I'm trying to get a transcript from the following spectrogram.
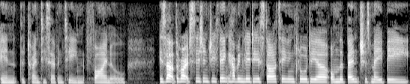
in the 2017 final. Is that the right decision, do you think, having Lydia starting and Claudia on the bench as maybe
